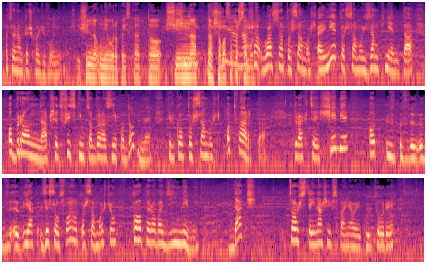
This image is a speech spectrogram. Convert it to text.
o co nam też chodzi w Unii. Czyli silna Unia Europejska to silna nasza własna tożsamość. Nasza własna tożsamość, ale nie tożsamość zamknięta, obronna przed wszystkim, co do nas niepodobne, tylko tożsamość otwarta, która chce siebie o, w, w, w, jak, ze swoją tożsamością kooperować z innymi. Dać coś z tej naszej wspaniałej kultury,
